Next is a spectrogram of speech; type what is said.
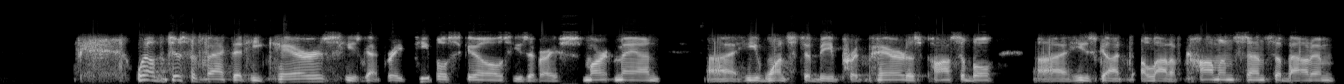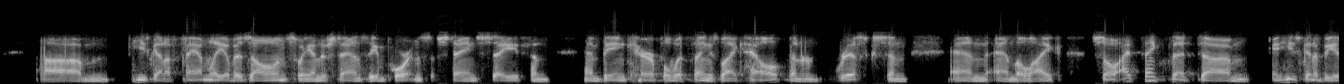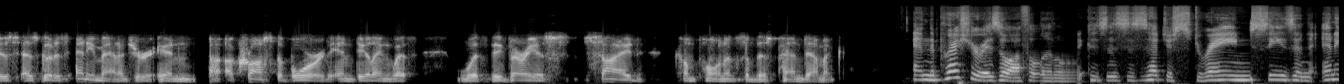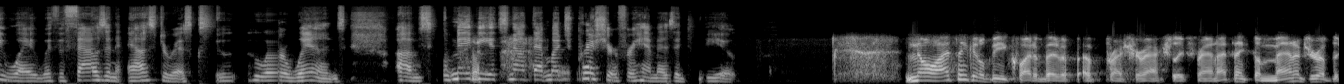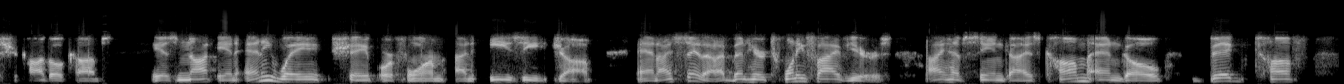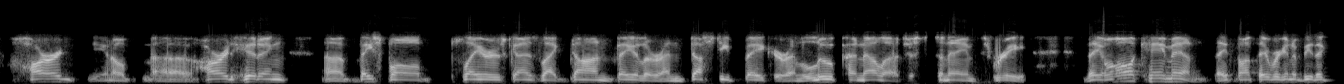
Well, just the fact that he cares, he's got great people skills, he's a very smart man. Uh, he wants to be prepared as possible. Uh, he's got a lot of common sense about him. Um, he's got a family of his own, so he understands the importance of staying safe and and being careful with things like health and risks and and and the like. So I think that um, he's going to be as, as good as any manager in uh, across the board in dealing with with the various side components of this pandemic and the pressure is off a little because this is such a strange season anyway with a thousand asterisks whoever wins. Um, so maybe it's not that much pressure for him as a debut. No i think it'll be quite a bit of, of pressure actually fran. I think the manager of the chicago cubs is not in any way shape or form an easy job. And i say that i've been here 25 years. I have seen guys come and go big, tough, hard, you know, uh, hard hitting uh, baseball players, guys like Don Baylor and Dusty Baker and Lou Piniella, just to name three. They all came in. They thought they were going to be the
